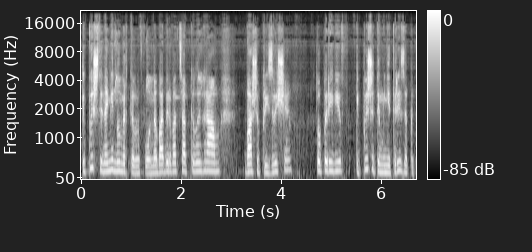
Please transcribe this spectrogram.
і пишете на мій номер телефону, Вабір, WhatsApp, Telegram, ваше прізвище, хто перевів, і пишете мені три запитання.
